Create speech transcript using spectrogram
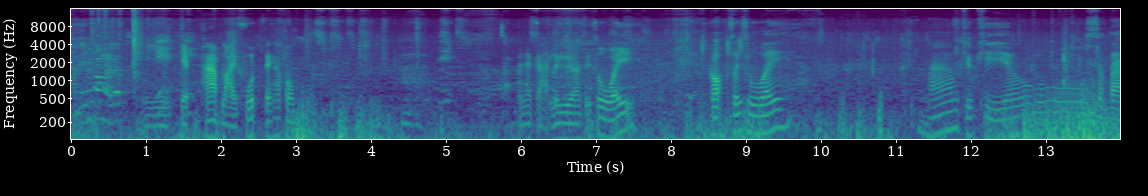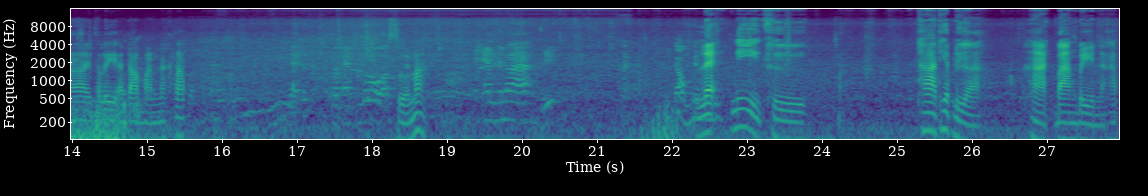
อันนี้ไม่กล้องเลยครับมีเก็บภาพลายฟุตนะครับผมอืมบรรยากาศเรือสวยๆ เกาะสวยๆ น้ำเขียวๆ สไตล์ทะเลอันดามันนะครับ สวยมาก และนี่คือท่าเทียบเรือหาดบางเบนนะครับ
